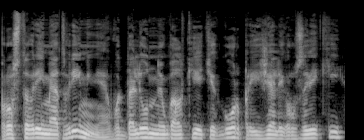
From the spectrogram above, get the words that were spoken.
Просто время от времени в отдаленные уголки этих гор приезжали грузовики,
